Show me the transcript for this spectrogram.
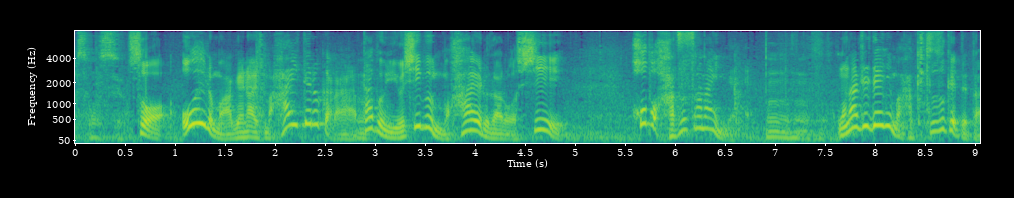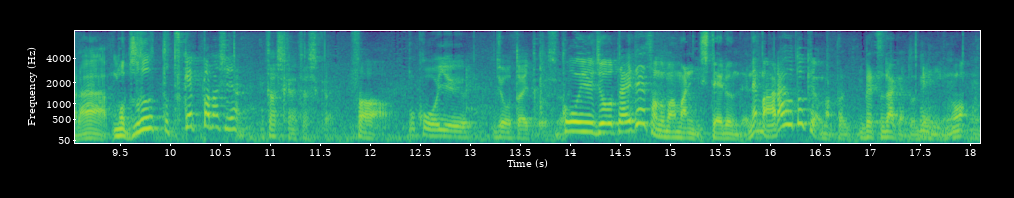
あそうっすよ。そう。オイルも上げないし、まあ、履いてるからうん。多分油脂分も入るだろうしほぼ外さないんだよね。うんうん同じデニム履き続けてたらもうずっとつけっぱなしじゃない確かに確かに。さもうこういう状態ってことですよね。あこういう状態でそのままにしてるんでね、まあ、洗う時はまた別だけどデニムを、うんうんうん。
